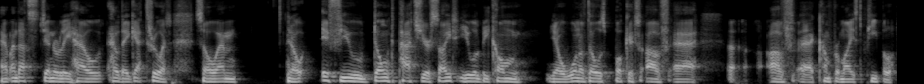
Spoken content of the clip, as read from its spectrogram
Um, and that's generally how, how they get through it. So, um, you know, if you don't patch your site, you will become, you know, one of those bucket of, uh, uh, of uh, compromised people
